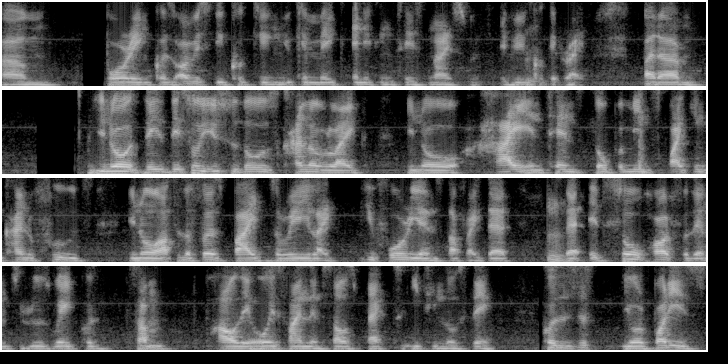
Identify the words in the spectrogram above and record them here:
um boring because obviously cooking you can make anything taste nice with, if you Mm. cook it right but um you know they they're so used to those kind of like you know high intense dopamine spiking kind of foods you know after the first bite it's already like euphoria and stuff like that Mm. that it's so hard for them to lose weight because somehow they always find themselves back to eating those things because it's just your body is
